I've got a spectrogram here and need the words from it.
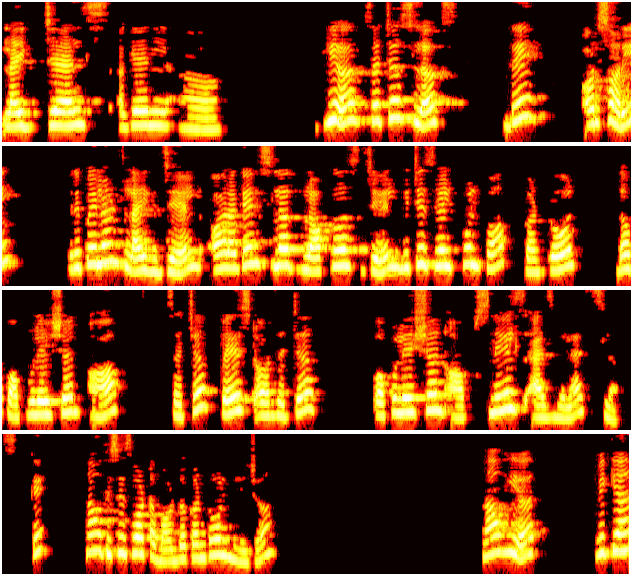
like gels again uh, here such as slugs they or sorry repellent like gel or again slug blockers gel which is helpful for control the population of such a pest or such a population of snails as well as slugs. Okay. Now this is what about the control measure. Now here we can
